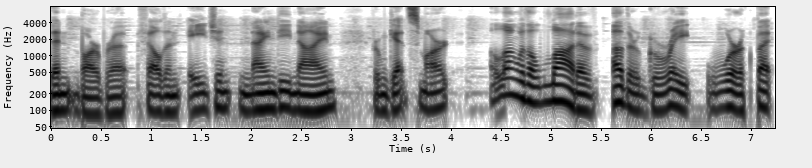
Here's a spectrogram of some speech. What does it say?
than Barbara Feldon, Agent 99 from Get Smart, along with a lot of other great work. But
